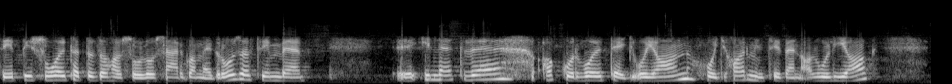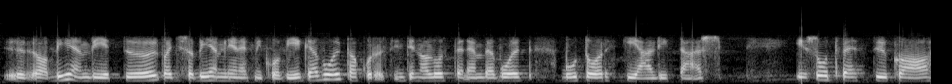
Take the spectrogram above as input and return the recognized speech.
szép is volt, hát az a hasonló sárga meg rózsaszínbe, illetve akkor volt egy olyan, hogy 30 éven aluliak a BMW-től, vagyis a BMW-nek mikor vége volt, akkor szintén a lotteremben volt bútor kiállítás. És ott vettük a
